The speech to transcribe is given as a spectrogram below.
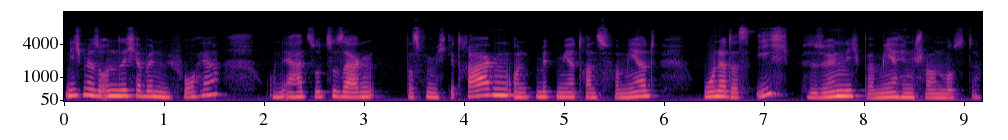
nicht mehr so unsicher bin wie vorher. Und er hat sozusagen das für mich getragen und mit mir transformiert, ohne dass ich persönlich bei mir hinschauen musste.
